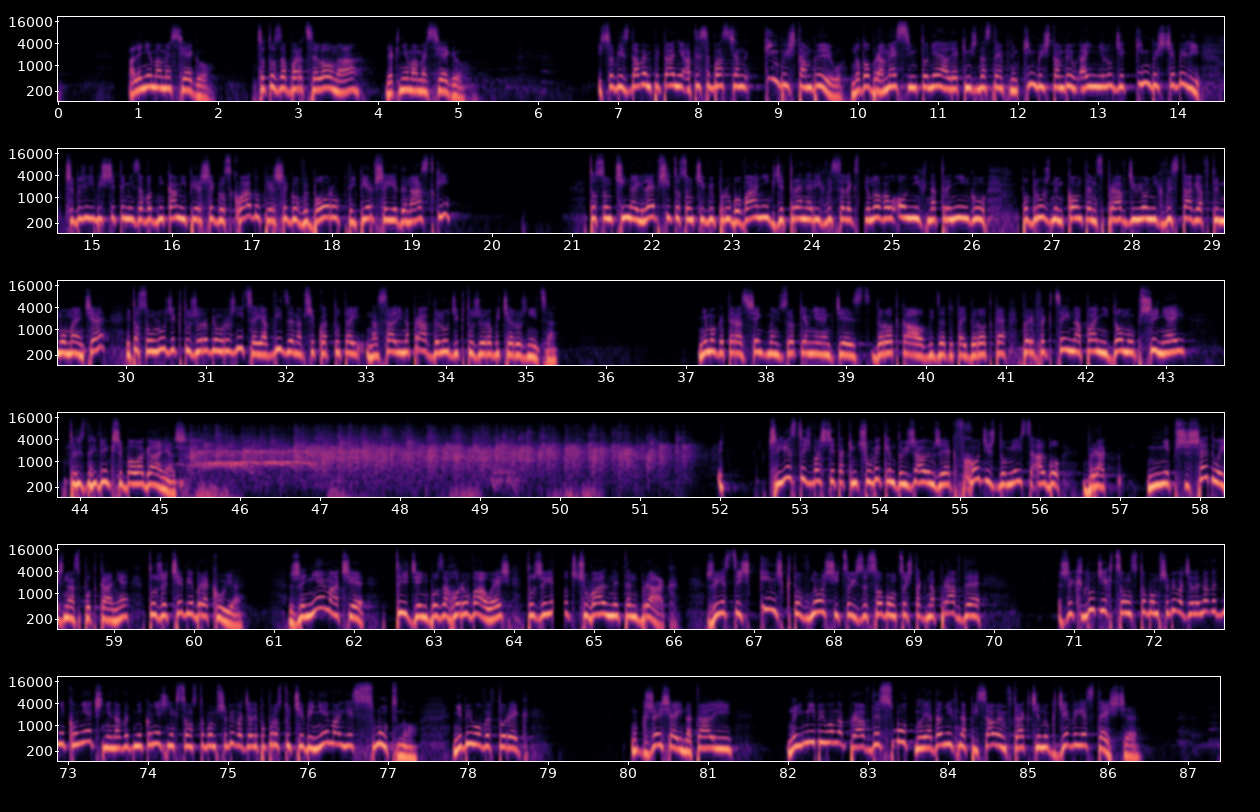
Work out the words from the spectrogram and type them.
ale nie ma Messiego. Co to za Barcelona, jak nie ma Messiego? I sobie zdałem pytanie, a ty Sebastian, kim byś tam był? No dobra, Messim to nie, ale jakimś następnym. Kim byś tam był? A inni ludzie, kim byście byli? Czy bylibyście tymi zawodnikami pierwszego składu, pierwszego wyboru, tej pierwszej jedenastki? To są ci najlepsi, to są ci wypróbowani, gdzie trener ich wyselekcjonował, on ich na treningu pod różnym kątem sprawdził i on ich wystawia w tym momencie. I to są ludzie, którzy robią różnicę. Ja widzę na przykład tutaj na sali naprawdę ludzi, którzy robicie różnicę. Nie mogę teraz sięgnąć wzrokiem, nie wiem gdzie jest Dorotka, o widzę tutaj Dorotkę. Perfekcyjna pani domu przy niej to jest największy bałaganiarz. I czy jesteś właśnie takim człowiekiem dojrzałym, że jak wchodzisz do miejsca albo brak, nie przyszedłeś na spotkanie, to że ciebie brakuje? Że nie macie tydzień, bo zachorowałeś, to że jest odczuwalny ten brak że jesteś kimś, kto wnosi coś ze sobą, coś tak naprawdę, że ludzie chcą z tobą przebywać, ale nawet niekoniecznie, nawet niekoniecznie chcą z tobą przebywać, ale po prostu ciebie nie ma jest smutno. Nie było we wtorek no, Grzesia i Natalii, no i mi było naprawdę smutno. Ja do nich napisałem w trakcie, no gdzie wy jesteście?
